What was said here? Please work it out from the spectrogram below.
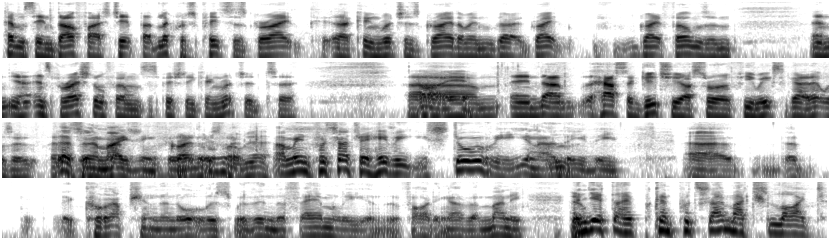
haven't seen Belfast yet, but Licorice Pizza's great. Uh, King Richard's great. I mean, great great, great films and and you know inspirational films, especially King Richard. So, Oh, yeah. um, And um, House of Gucci, I saw a few weeks ago. That was a that That's was a an great- amazing film, great isn't film. it? Yeah. I mean, for such a heavy story, you know, the the, uh, the the corruption and all this within the family and the fighting over money, and yet they can put so much light.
